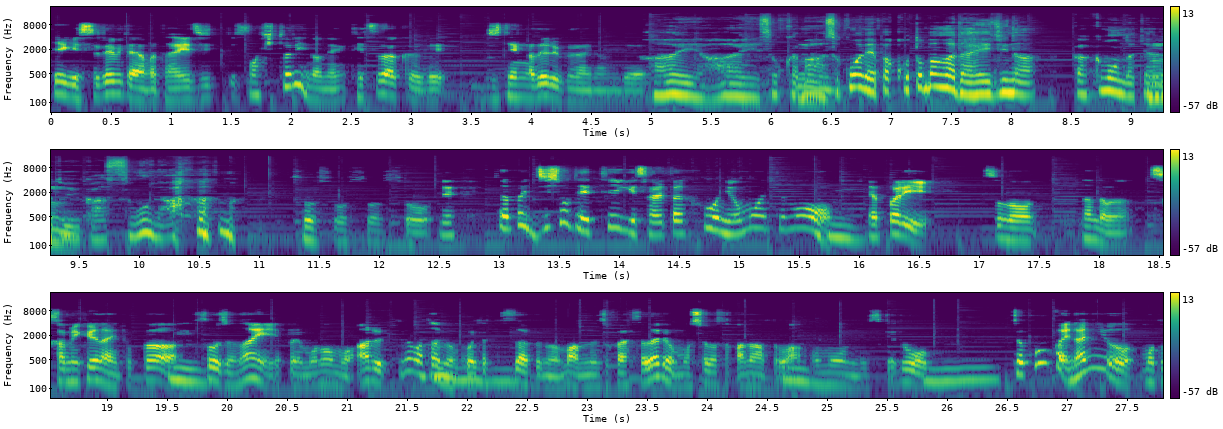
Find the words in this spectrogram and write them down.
定義するみたいなのが大事って、その一人のね、哲学で辞典が出るぐらいなんで。はいはい。そっか。まあ、うんそこはね、やっぱ言葉が大事な学問だけあるというか、すごいな。そうそうそうそう。で、やっぱり辞書で定義された方に思えても、うんやっぱり、その、なんだろうな、掴みきれないとか、うん。そうじゃない、やっぱりものもあるっていうのが多分こういった哲学の、まあ難しさであり面白さかなとは思うんですけど、うん。じゃあ今回何を基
